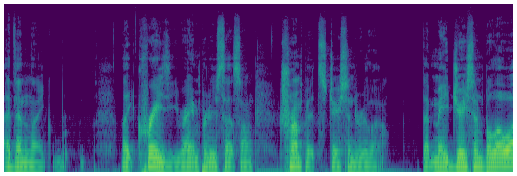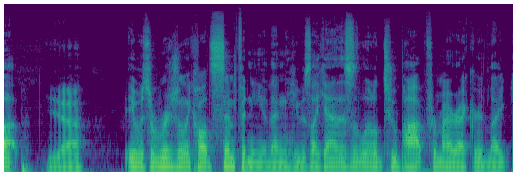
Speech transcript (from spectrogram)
and then like, like crazy, right? And produced that song. Trumpets, Jason Derulo, that made Jason blow up. Yeah. It was originally called Symphony, and then he was like, "Yeah, this is a little too pop for my record. Like,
